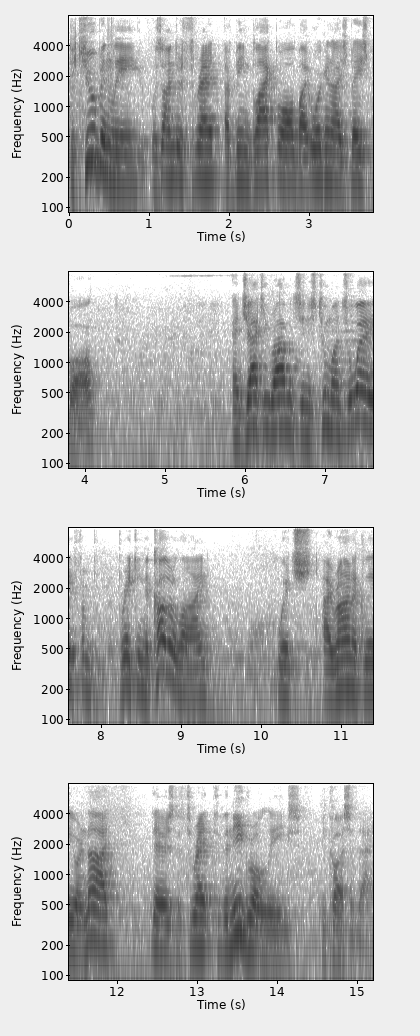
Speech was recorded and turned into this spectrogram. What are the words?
The Cuban League was under threat of being blackballed by organized baseball. And Jackie Robinson is two months away from breaking the color line, which, ironically or not, there's the threat to the Negro Leagues because of that.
